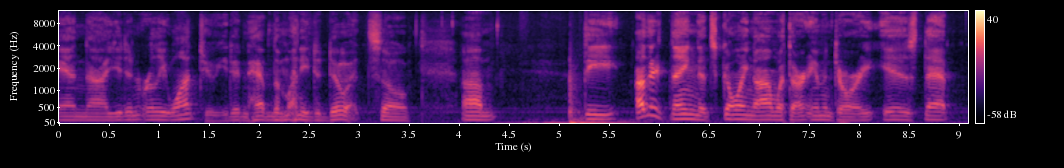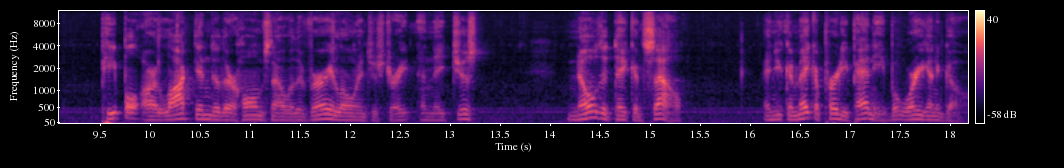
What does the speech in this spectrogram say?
and uh, you didn't really want to. You didn't have the money to do it. So. Um, the other thing that's going on with our inventory is that people are locked into their homes now with a very low interest rate and they just know that they can sell and you can make a pretty penny, but where are you going to go?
